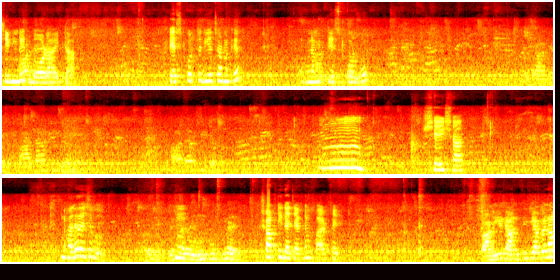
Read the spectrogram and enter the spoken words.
চিংড়ির বড়া এটা। টেস্ট করতে দিয়েছে আমাকে, এখন আমি টেস্ট করব। সেই স্বাদ। ভালো হয়েছে গো। সব ঠিক আছে একদম পারফেক্ট পাগলি জানতে যাবে না?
